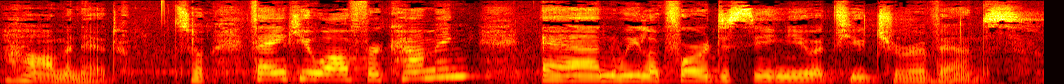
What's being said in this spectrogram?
hominid. So thank you all for coming, and we look forward to seeing you at future events.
